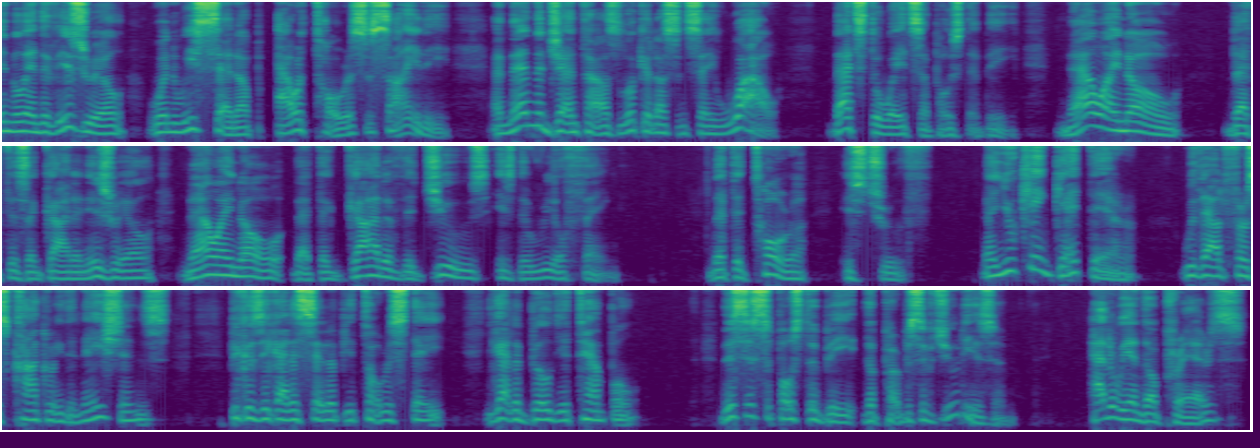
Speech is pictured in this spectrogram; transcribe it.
in the land of Israel when we set up our Torah society. And then the Gentiles look at us and say, wow, that's the way it's supposed to be. Now I know that there's a God in Israel. Now I know that the God of the Jews is the real thing, that the Torah is truth. Now you can't get there without first conquering the nations because you got to set up your Torah state. You got to build your temple. This is supposed to be the purpose of Judaism. How do we end our prayers?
